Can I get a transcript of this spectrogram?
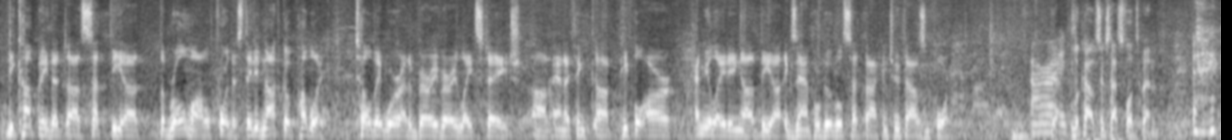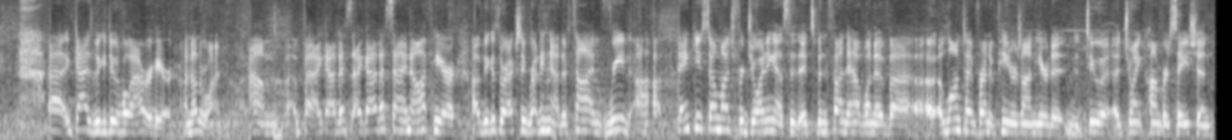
the company that uh, set the uh, the role model for this. They did not go public till they were at a very very late stage, um, and I think uh, people are emulating uh, the uh, example Google set back in 2004. All right. Yeah, look how successful it's been. Uh, guys, we could do a whole hour here, another one. Um, but I gotta, I gotta sign off here uh, because we're actually running out of time. Reid, uh, uh thank you so much for joining us. It, has been fun to have one of uh, a longtime friend of Peter's on here to, to do a, a joint conversation.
